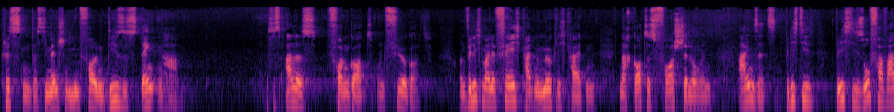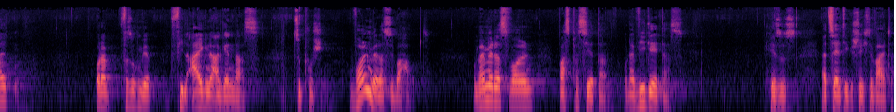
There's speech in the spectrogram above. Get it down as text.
Christen, dass die Menschen, die ihm folgen, dieses Denken haben. Es ist alles von Gott und für Gott. Und will ich meine Fähigkeiten und Möglichkeiten nach Gottes Vorstellungen einsetzen? Will ich die, will ich die so verwalten? Oder versuchen wir viel eigene Agendas zu pushen? Wollen wir das überhaupt? Und wenn wir das wollen, was passiert dann? Oder wie geht das? Jesus erzählt die Geschichte weiter.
